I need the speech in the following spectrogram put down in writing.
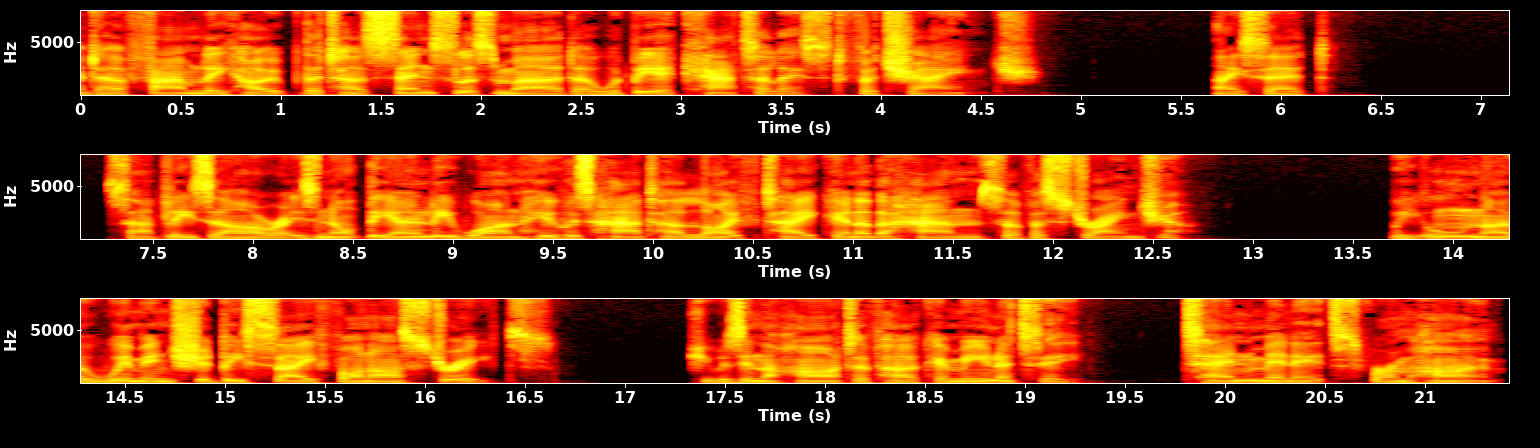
and her family hoped that her senseless murder would be a catalyst for change. They said, Sadly, Zara is not the only one who has had her life taken at the hands of a stranger. We all know women should be safe on our streets. She was in the heart of her community, 10 minutes from home.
